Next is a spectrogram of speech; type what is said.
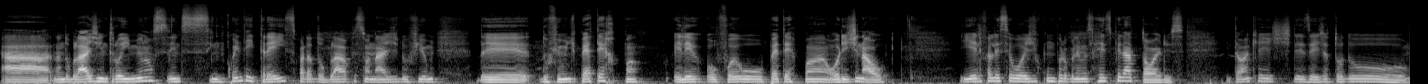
A, na dublagem entrou em 1953 para dublar o personagem do filme de, do filme de Peter Pan. Ele ou foi o Peter Pan original. E ele faleceu hoje com problemas respiratórios. Então aqui a gente deseja todo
